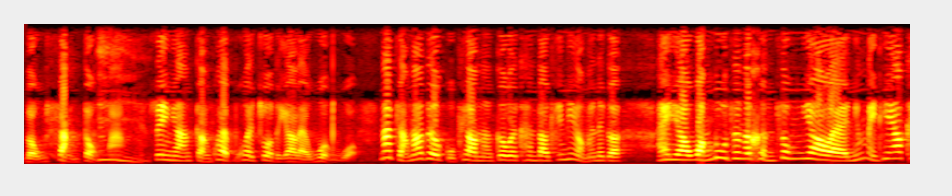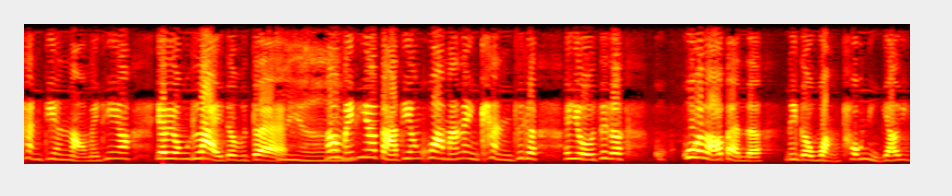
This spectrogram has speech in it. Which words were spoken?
楼上动嘛。所以你看，赶快不会做的要来问我。那讲到这个股票呢，各位看到今天有没有那个？哎呀，网络真的很重要哎！你每天要看电脑，每天要要用赖，对不对？对呀。然后每天要打电话嘛，那你看你这个，哎呦，这个郭郭老板的那个网通，你要一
